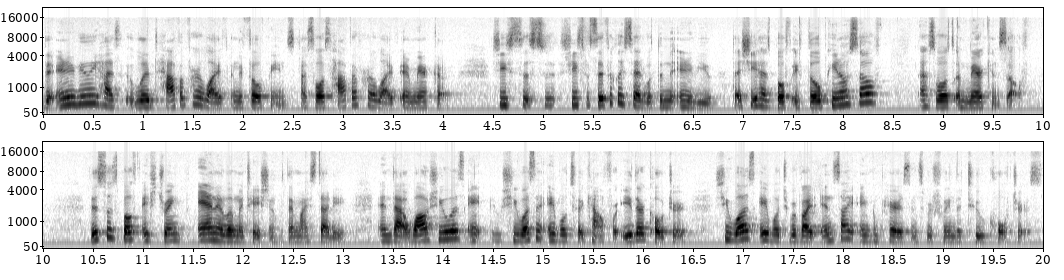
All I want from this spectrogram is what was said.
the interviewee has lived half of her life in the Philippines, as well as half of her life in America. She, she specifically said within the interview that she has both a Filipino self as well as an American self. This was both a strength and a limitation within my study, in that while she, was she wasn't able to account for either culture, she was able to provide insight and comparisons between the two cultures.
